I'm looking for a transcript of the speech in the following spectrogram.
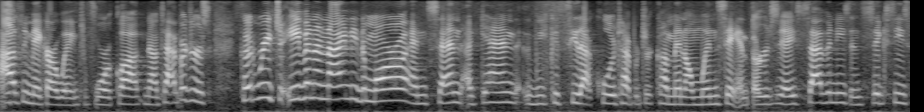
as we make our way into 4 o'clock. Now, temperatures could reach even a 90 tomorrow, and then again, we could see that cooler temperature come in on Wednesday and Thursday, 70s and 60s,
